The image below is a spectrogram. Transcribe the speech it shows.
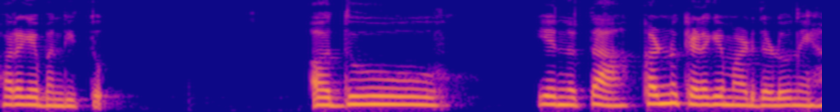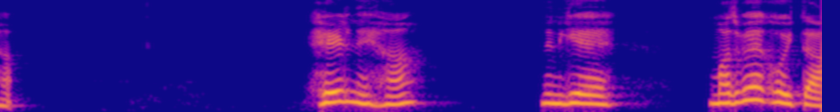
ಹೊರಗೆ ಬಂದಿತ್ತು. ಅದು ಎನ್ನುತ್ತಾ ಕಣ್ಣು ಕೆಳಗೆ ಮಾಡಿದಳು ನೇಹ. ಹೇಳ್ ನೇಹ, ನಿನಗೆ ಮದುವೆಗೆ ಹೋಯ್ತಾ?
